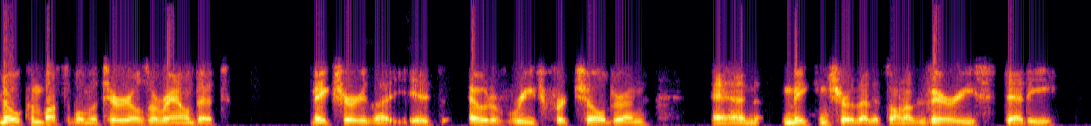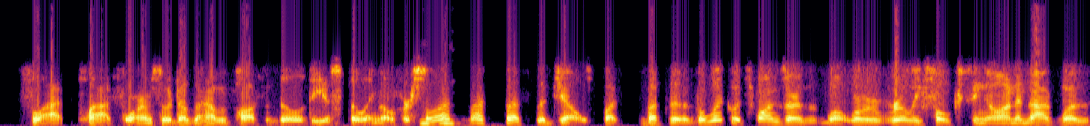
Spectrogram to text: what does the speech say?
no combustible materials around it. Make sure that it's out of reach for children and making sure that it's on a very steady, flat platform so it doesn't have a possibility of spilling over. So that's, that's, that's the gels. But, but the, the liquids ones are what we're really focusing on, and that was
